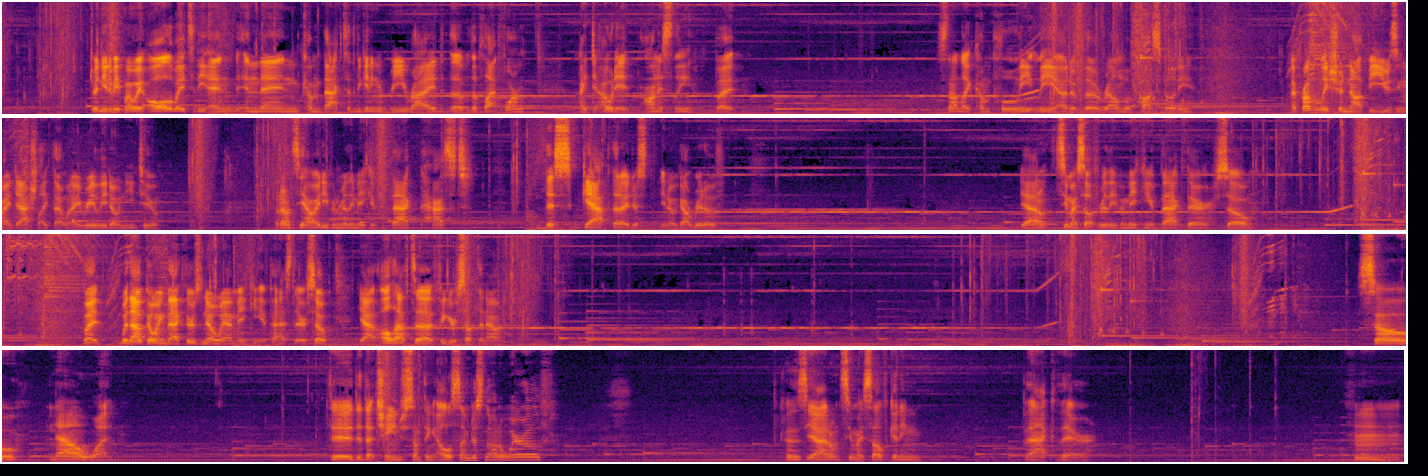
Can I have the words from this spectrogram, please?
Do I need to make my way all the way to the end and then come back to the beginning and re-ride the, the platform? I doubt it, honestly, but it's not like completely out of the realm of possibility. I probably should not be using my dash like that when I really don't need to. But I don't see how I'd even really make it back past this gap that I just, you know, got rid of. Yeah, I don't see myself really even making it back there, so... But without going back, there's no way I'm making it past there. So, yeah, I'll have to figure something out. So, now what? Did, did that change something else I'm just not aware of? Because, yeah, I don't see myself getting back there. Hmm.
